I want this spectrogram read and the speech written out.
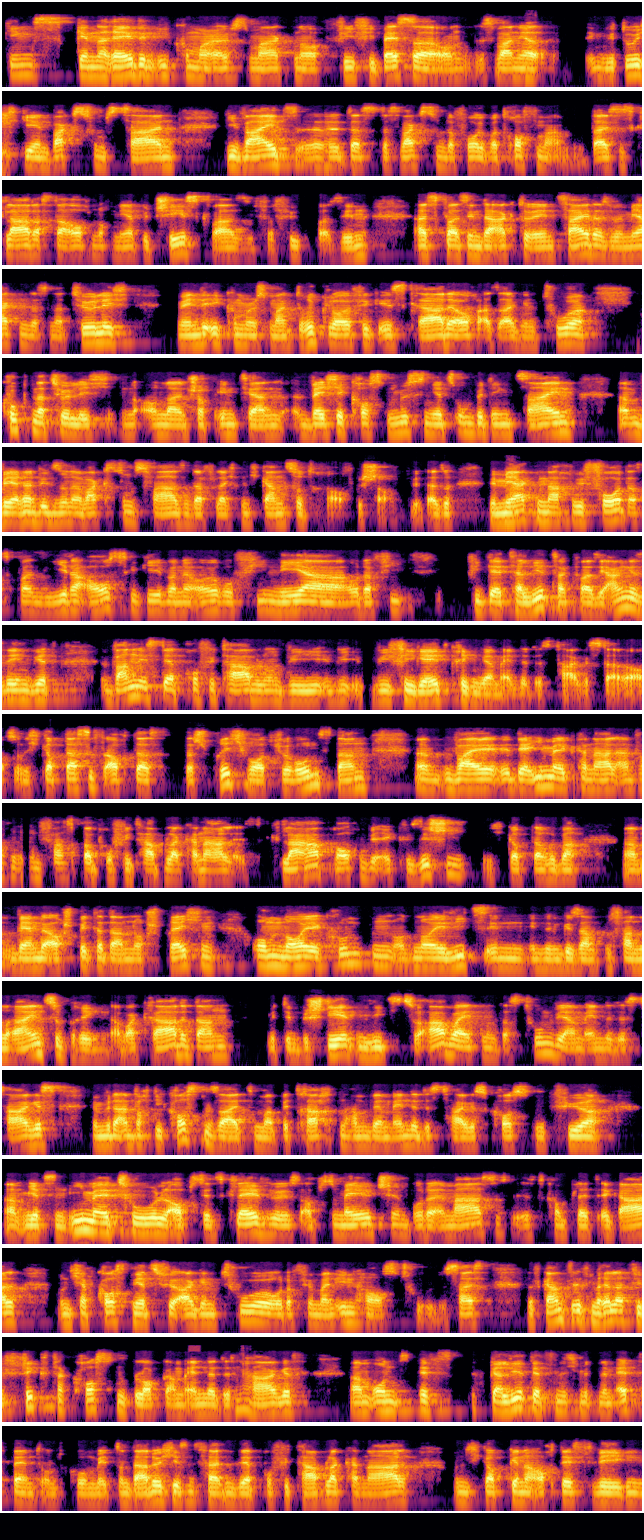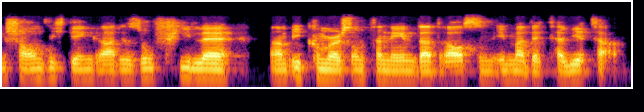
ging es generell dem E-Commerce-Markt noch viel, viel besser. Und es waren ja irgendwie durchgehend Wachstumszahlen, die weit äh, das, das Wachstum davor übertroffen haben. Da ist es klar, dass da auch noch mehr Budgets quasi verfügbar sind als quasi in der aktuellen Zeit. Also wir merken das natürlich wenn der E-Commerce-Markt rückläufig ist, gerade auch als Agentur, guckt natürlich ein Online-Shop intern, welche Kosten müssen jetzt unbedingt sein, ähm, während in so einer Wachstumsphase da vielleicht nicht ganz so drauf geschaut wird. Also wir merken nach wie vor, dass quasi jeder ausgegebene Euro viel näher oder viel, viel detaillierter quasi angesehen wird, wann ist der profitabel und wie, wie, wie viel Geld kriegen wir am Ende des Tages daraus. Und ich glaube, das ist auch das, das Sprichwort für uns dann, äh, weil der E-Mail-Kanal einfach ein unfassbar profitabler Kanal ist. Klar brauchen wir Acquisition. Ich glaube, darüber ähm, werden wir auch später dann noch sprechen, um neue Kunden und neue Leads in, in den gesamten Funnel reinzubringen. Aber gerade dann, mit den bestehenden Leads zu arbeiten. Und das tun wir am Ende des Tages. Wenn wir da einfach die Kostenseite mal betrachten, haben wir am Ende des Tages Kosten für ähm, jetzt ein E-Mail-Tool, ob es jetzt Klaviyo ist, ob es Mailchimp oder Emasis ist, ist komplett egal. Und ich habe Kosten jetzt für Agentur oder für mein Inhouse-Tool. Das heißt, das Ganze ist ein relativ fixer Kostenblock am Ende des ja. Tages. Ähm, und es skaliert jetzt nicht mit einem Adband und Co. mit. Und dadurch ist es halt ein sehr profitabler Kanal. Und ich glaube, genau auch deswegen schauen sich den gerade so viele ähm, E-Commerce-Unternehmen da draußen immer detaillierter an.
